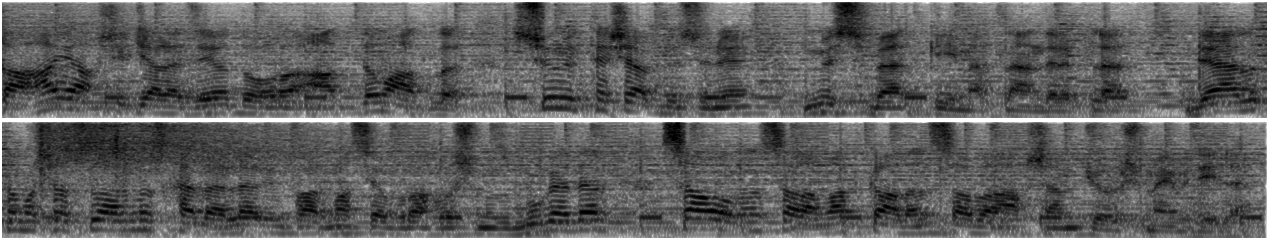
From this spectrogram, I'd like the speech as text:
daha yaxşı gələcəyə doğru addım adlı sülh təşəbbüsünü müsbət qiymətləndiriblər. Dəyərli tamaşaçılarımız, xəbərlər, informasiya buraxılışımız bu qədər. Sağ olun, salamat qalın. Sabah axşam görüşmək ümidi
